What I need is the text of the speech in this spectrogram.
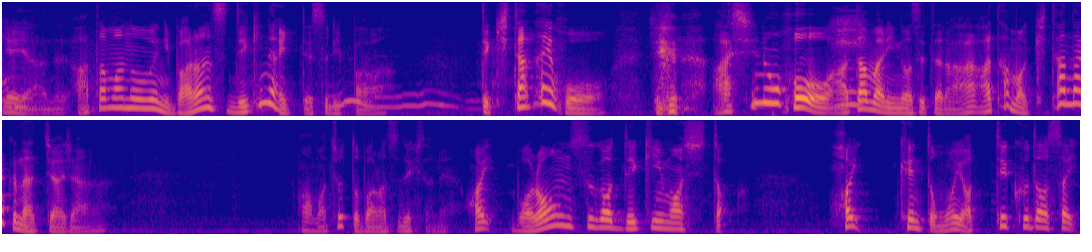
いやいや頭の上にバランスできないってスリッパは。で汚い方。足の方を頭に乗せたらあ頭汚くなっちゃうじゃん。あまあちょっとバランスできたね。はい。バランスができました。はい。ケントもやってください。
